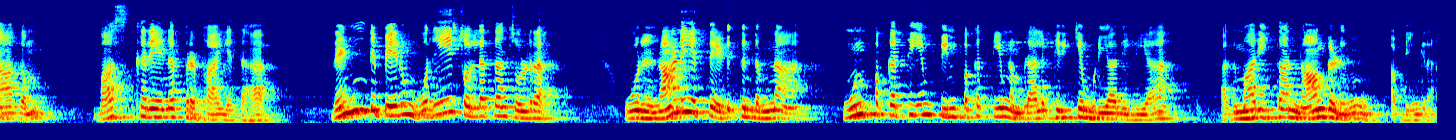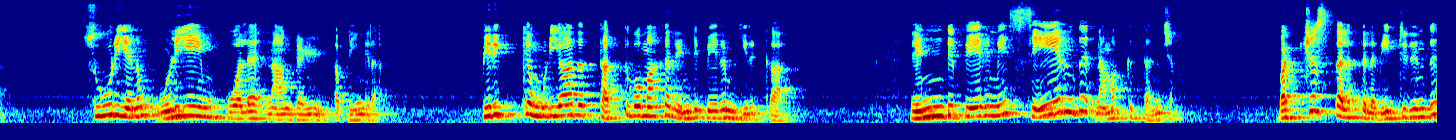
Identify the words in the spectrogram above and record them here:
நாகம் பாஸ்கரேன பிரபாயதா ரெண்டு பேரும் ஒரே சொல்லத்தான் சொல்கிறா ஒரு நாணயத்தை எடுத்துட்டோம்னா முன்பக்கத்தையும் பின்பக்கத்தையும் நம்மளால் பிரிக்க முடியாது இல்லையா? அது மாதிரி தான் நாங்களும் அப்படிங்கிறார். சூரியனும் ஒளியையும் போல நாங்கள் அப்படிங்கிறார். பிரிக்க முடியாத தத்துவமாக ரெண்டு பேரும் இருக்கா ரெண்டு பேருமே சேர்ந்து நமக்கு தஞ்சம். வட்சஸ்தலத்தில் வீற்றிருந்து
